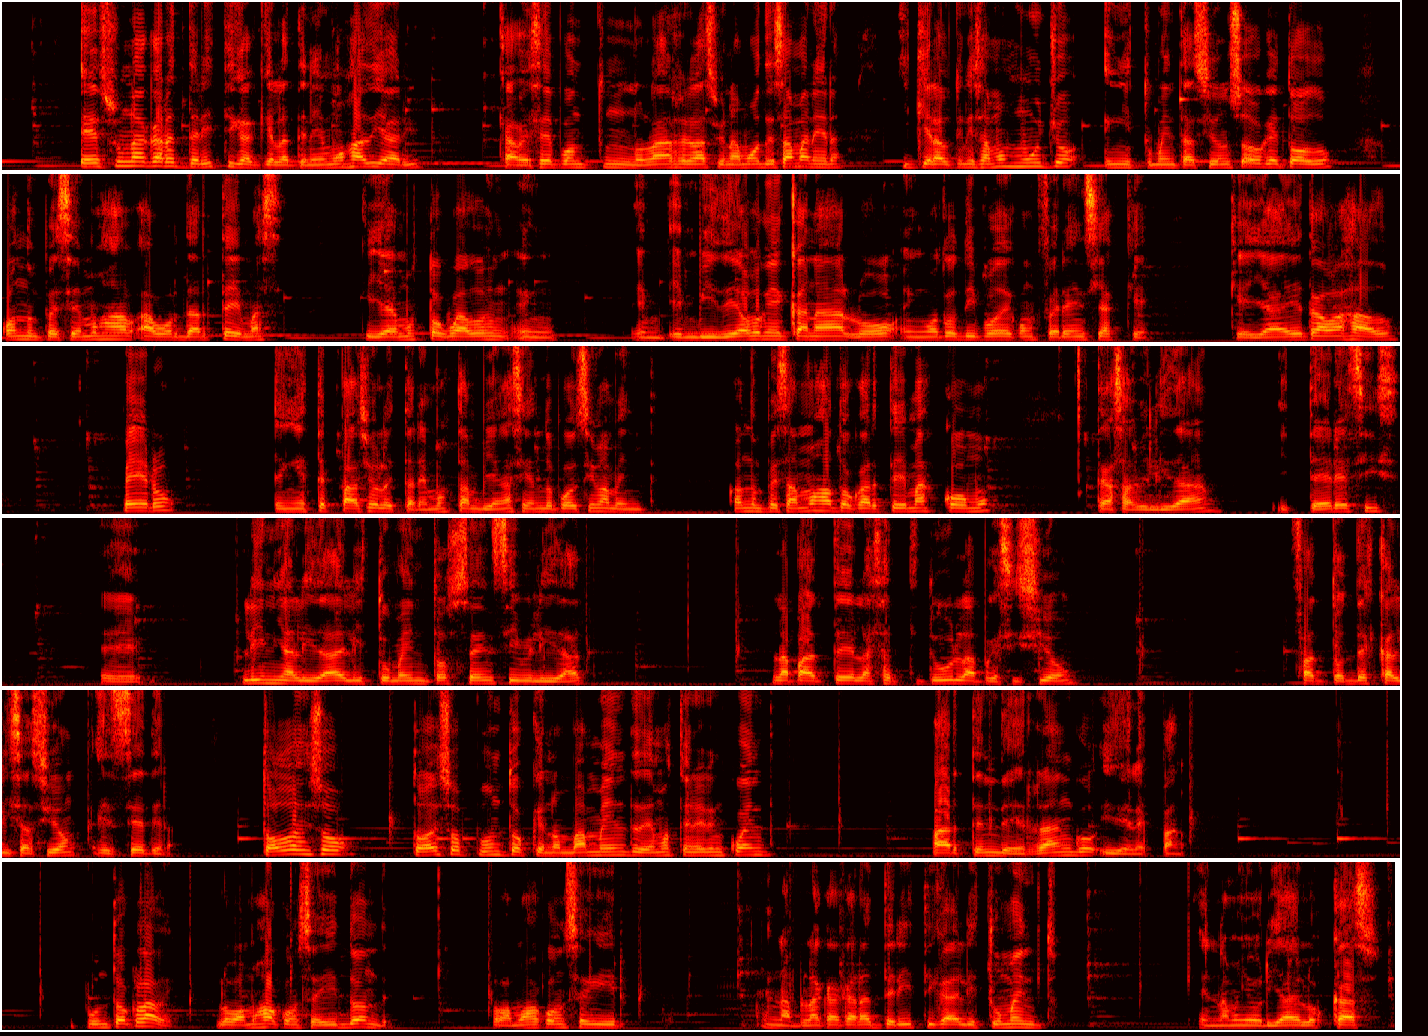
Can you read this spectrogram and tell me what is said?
es una característica que la tenemos a diario que a veces no la relacionamos de esa manera y que la utilizamos mucho en instrumentación, sobre todo cuando empecemos a abordar temas que ya hemos tocado en, en, videos en el canal o en otro tipo de conferencias que, que ya he trabajado, pero en este espacio lo estaremos también haciendo próximamente, cuando empezamos a tocar temas como trazabilidad, histéresis, eh, linealidad del instrumento, sensibilidad, la parte de la exactitud, la precisión, factor de escalización, etc. Todos esos, todos esos puntos que normalmente debemos tener en cuenta parten del rango y del span. Punto clave, lo vamos a conseguir ¿dónde? Lo vamos a conseguir en la placa característica del instrumento. En la mayoría de los casos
